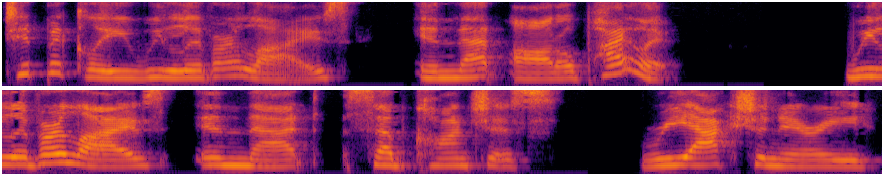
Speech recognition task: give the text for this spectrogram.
typically we live our lives in that autopilot. We live our lives in that subconscious reactionary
